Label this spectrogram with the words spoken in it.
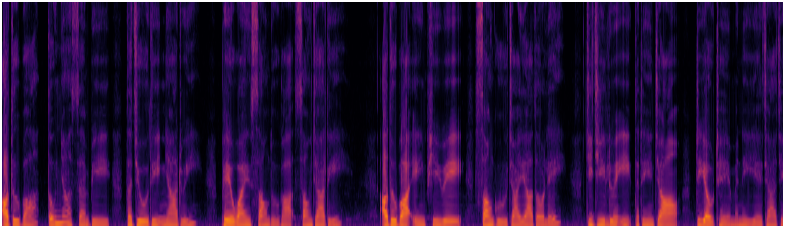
အာသူပါသုံးညဆန်ပြီးတကြိုသည့်ညတွင်ဖေဝိုင်းဆောင်သူကဆောင်ကြသည်အာသူပါအိမ်ဖြစ်၍ဆောင်ကူကြရတော့လေကြည်ကြည်လွင်ဤတည်င်းကြောင့်တယောက်တည်းမနေရကြကြ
